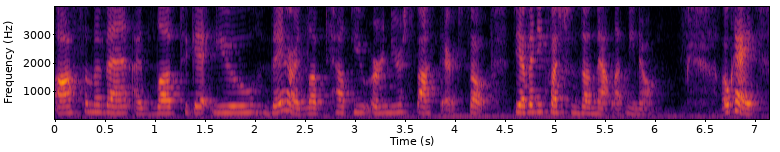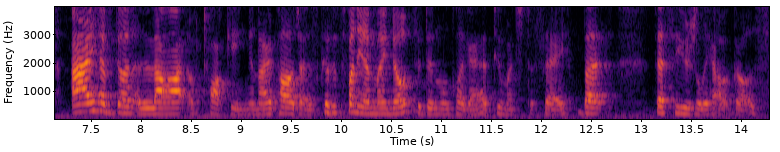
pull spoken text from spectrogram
awesome event. I'd love to get you there. I'd love to help you earn your spot there. So if you have any questions on that let me know. Okay, I have done a lot of talking and I apologize because it's funny on my notes it didn't look like I had too much to say, but that's usually how it goes.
